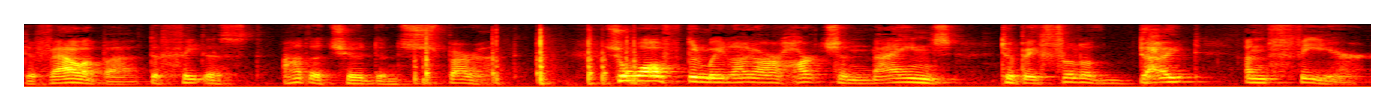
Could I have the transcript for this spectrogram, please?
develop a defeatist attitude and spirit. So often we allow our hearts and minds to be full of doubt and fear.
